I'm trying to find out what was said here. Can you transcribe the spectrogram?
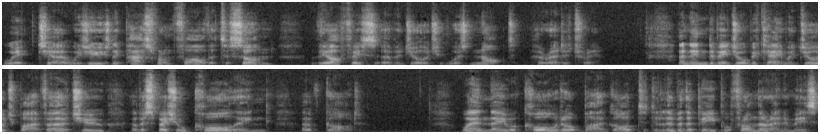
which uh, was usually passed from father to son, the office of a judge was not hereditary. An individual became a judge by virtue of a special calling of God. When they were called up by God to deliver the people from their enemies,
